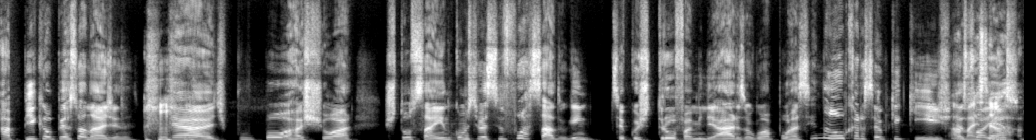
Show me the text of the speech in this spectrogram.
A pica é o personagem, né? É, tipo, porra, chora, estou saindo como se tivesse sido forçado. Alguém sequestrou familiares, alguma porra assim. Não, o cara saiu porque quis. Ah, é mas só saiu, isso.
